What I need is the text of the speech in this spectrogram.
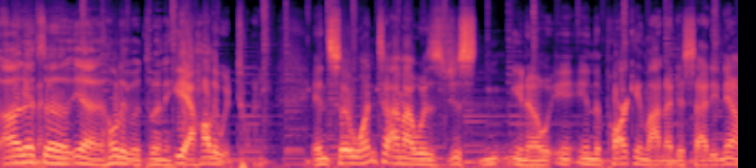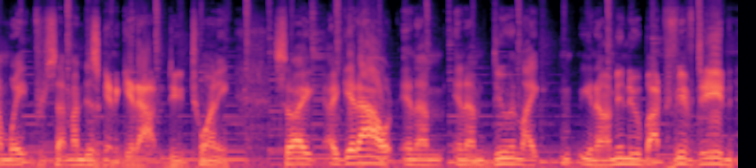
Oh, that's a uh, yeah, Hollywood 20. Yeah, Hollywood 20. And so one time I was just, you know, in, in the parking lot and I decided, you know, I'm waiting for something. I'm just going to get out and do 20. So I, I get out and I'm and I'm doing like you know I'm into about 15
